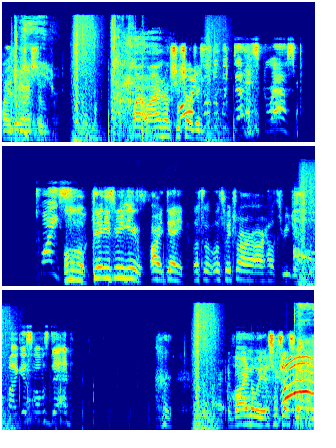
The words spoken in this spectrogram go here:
I think I missed him. My, my iron hook's Oh, I recharging. killed him with Death's Grasp. Twice. Oh, Danny's meeting you. All right, Danny, let's let's wait for our, our health to regen. Oh my guess I'm almost dead. All right, finally a oh, successful oh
